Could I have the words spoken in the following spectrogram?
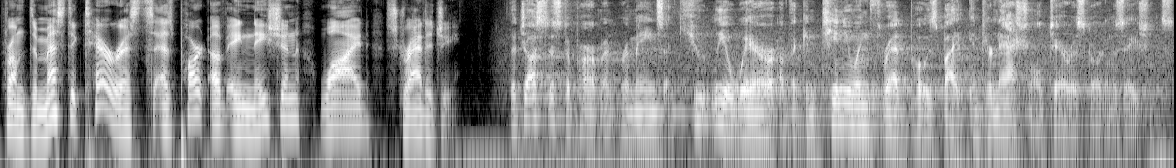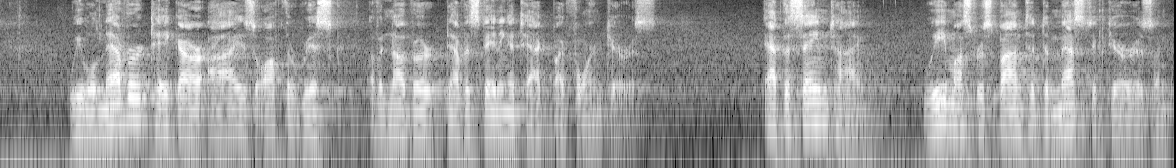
from domestic terrorists as part of a nationwide strategy. The Justice Department remains acutely aware of the continuing threat posed by international terrorist organizations. We will never take our eyes off the risk of another devastating attack by foreign terrorists. At the same time, we must respond to domestic terrorism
